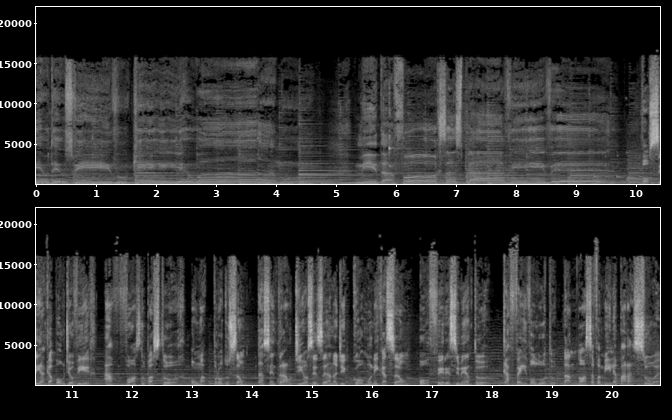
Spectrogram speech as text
Meu Deus vivo que eu amo, me dá forças para viver. Você acabou de ouvir A Voz do Pastor, uma produção da Central Diocesana de Comunicação. Oferecimento: Café Evoluto, da nossa família para a sua.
